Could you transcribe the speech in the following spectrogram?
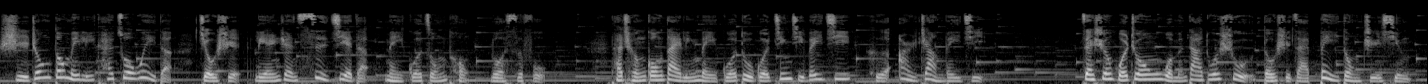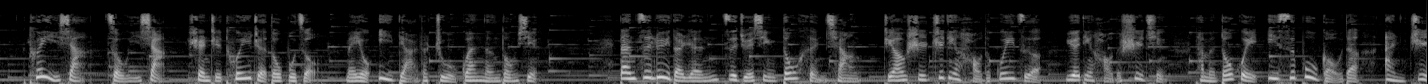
始终都没离开座位的，就是连任四届的美国总统罗斯福。他成功带领美国度过经济危机和二战危机。在生活中，我们大多数都是在被动执行，推一下走一下，甚至推着都不走，没有一点的主观能动性。但自律的人自觉性都很强，只要是制定好的规则、约定好的事情，他们都会一丝不苟的按质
